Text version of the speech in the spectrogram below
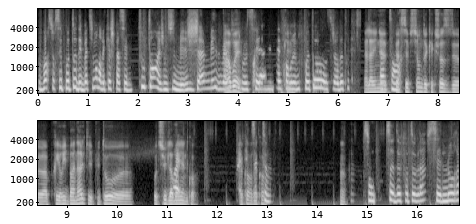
voir sur ces photos des bâtiments dans lesquels je passais tout le temps et je me suis dit, mais jamais de ma Ah ouais. je me serais arrêtée de Ok. prendre une photo ce genre de truc. Elle a une Attends. perception de quelque chose de a priori banal qui est plutôt euh, au-dessus de la Ouais. moyenne, quoi. D'accord, d'accord. Son compte de photographe, c'est Laura-V-A-N.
